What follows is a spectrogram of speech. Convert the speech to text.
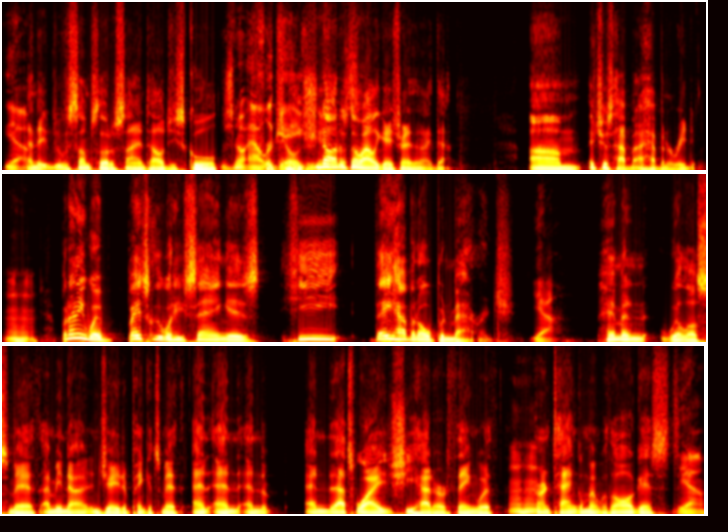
yeah. and it was some sort of Scientology school. There's no for allegations. No, there's no allegation or anything like that. Um, it just happened. I happened to read it. hmm But anyway, basically, what he's saying is he they have an open marriage Yeah. him and Willow Smith. I mean, uh, and Jada Pinkett Smith, and and and the, and that's why she had her thing with Mhm. her entanglement with August. Yeah.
